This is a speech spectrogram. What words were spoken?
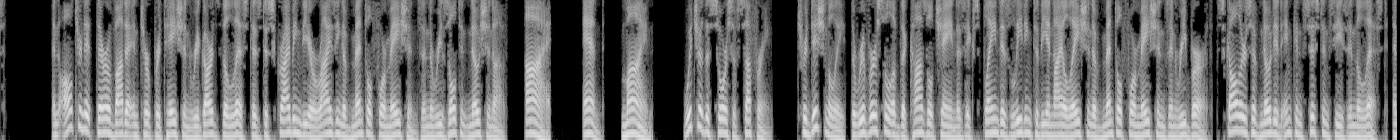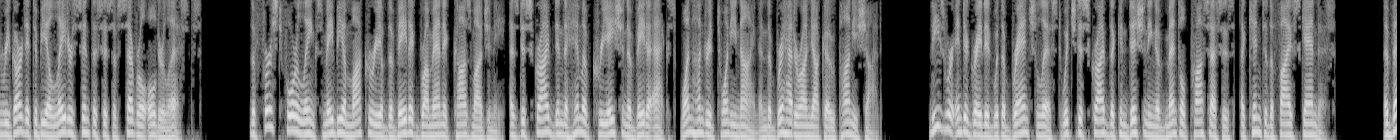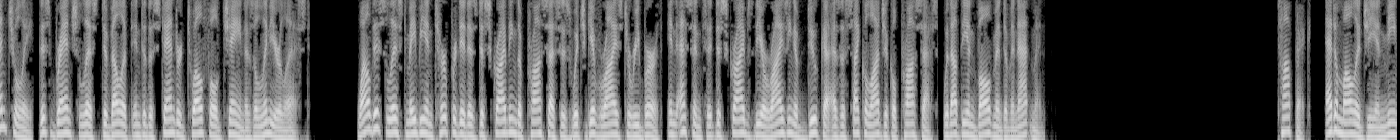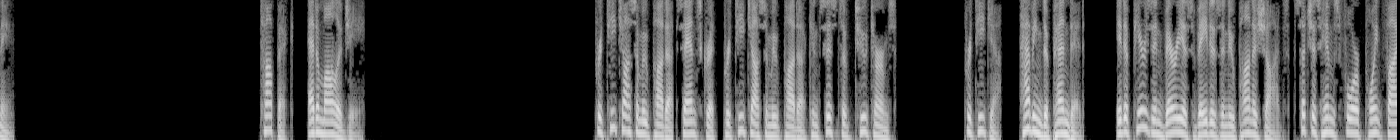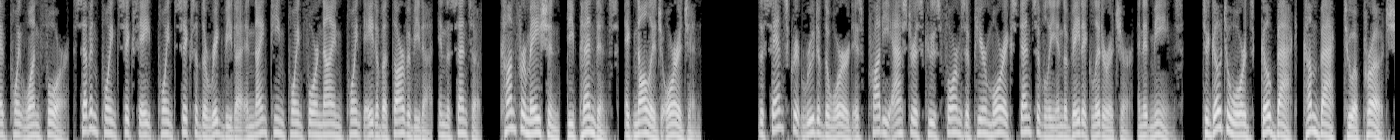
An alternate Theravada interpretation regards the list as describing the arising of mental formations and the resultant notion of I and mine, which are the source of suffering. Traditionally, the reversal of the causal chain is explained as leading to the annihilation of mental formations and rebirth. Scholars have noted inconsistencies in the list, and regard it to be a later synthesis of several older lists. The first four links may be a mockery of the Vedic Brahmanic cosmogony, as described in the Hymn of Creation of Veda X, 129 and the Brihadaranyaka Upanishad. These were integrated with a branch list which described the conditioning of mental processes, akin to the five skandhas. Eventually, this branch list developed into the standard twelvefold chain as a linear list. While this list may be interpreted as describing the processes which give rise to rebirth, in essence it describes the arising of dukkha as a psychological process, without the involvement of an atman. Etymology and meaning Etymology Pratityasamutpada Sanskrit, pratityasamutpada consists of two terms Pratitya having depended". It appears in various Vedas and Upanishads, such as hymns 4.5.14, 7.68.6 of the Rigveda and 19.49.8 of Atharvaveda, in the sense of confirmation, dependence, acknowledge origin. The Sanskrit root of the word is prati whose forms appear more extensively in the Vedic literature, and it means, to go towards, go back, come back, to approach,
